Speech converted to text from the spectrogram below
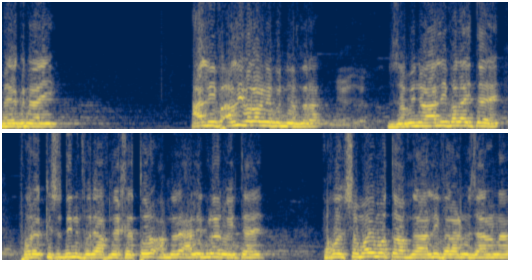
মেঘ নাই। আলি আলি ফেলানি করনি আপনারা? জমিনে আলি ফেলাইতে পরে কিছুদিন পরে আপনার ক্ষেত্র আপনার আলিগুলা রইতে। এখন সময় মতো আপনার আলি ফেলানো জানে না।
